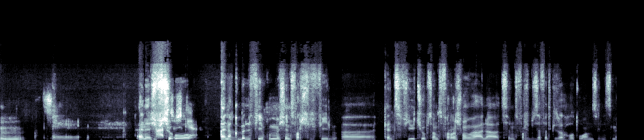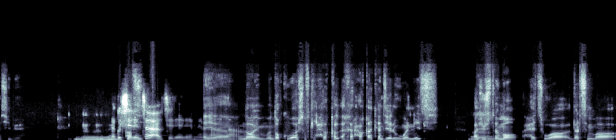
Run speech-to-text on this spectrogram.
مم. c'est أنا شفتو أنا. قبل الفيلم قبل ما نمشي نتفرج في الفيلم آه كنت في يوتيوب تنتفرج وأنا تنتفرج بزاف هذيك ال Hot Ones اللي سمعتي به. ما قلتي لي أنت عاودتي لي أنا مم. المهم donc هو شفت الحلقة الآخر حلقة كان ديالو هو النيت آه مم. justement حيت هو دار تما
